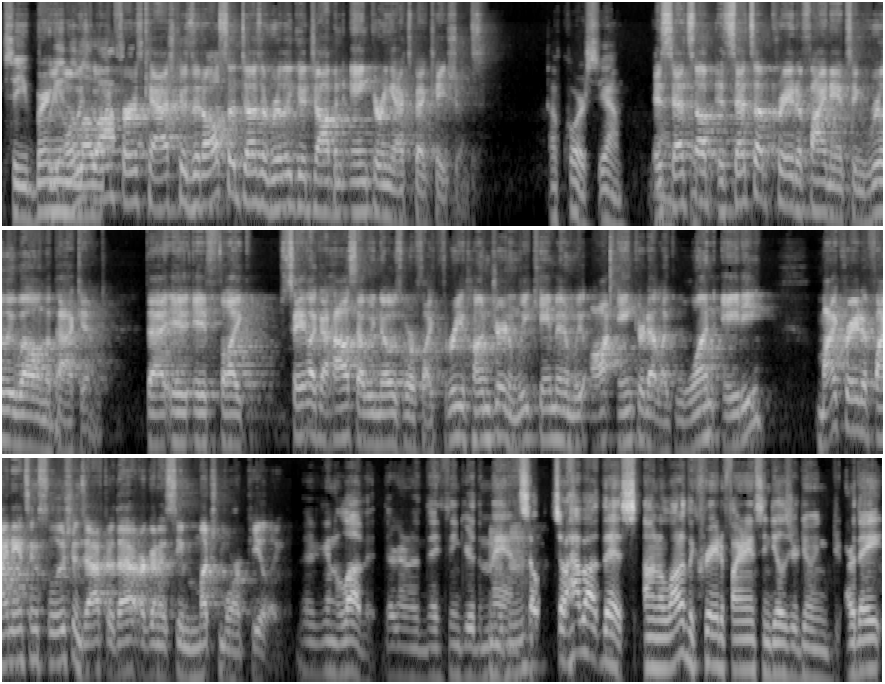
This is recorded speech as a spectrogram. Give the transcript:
So you bring we in the always low go in first cash because it also does a really good job in anchoring expectations. Of course, yeah. It Yeah, sets up it sets up creative financing really well on the back end. That if like say like a house that we know is worth like 300 and we came in and we anchored at like 180, my creative financing solutions after that are going to seem much more appealing. They're gonna love it. They're gonna they think you're the man. Mhm. So so how about this? On a lot of the creative financing deals you're doing, are they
